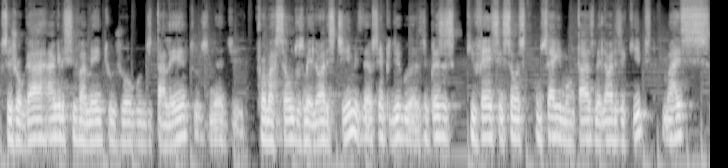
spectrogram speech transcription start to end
você jogar agressivamente o jogo de talentos, né, de formação dos melhores times. Né? Eu sempre digo, as empresas que vencem são as que conseguem montar as melhores equipes, mas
